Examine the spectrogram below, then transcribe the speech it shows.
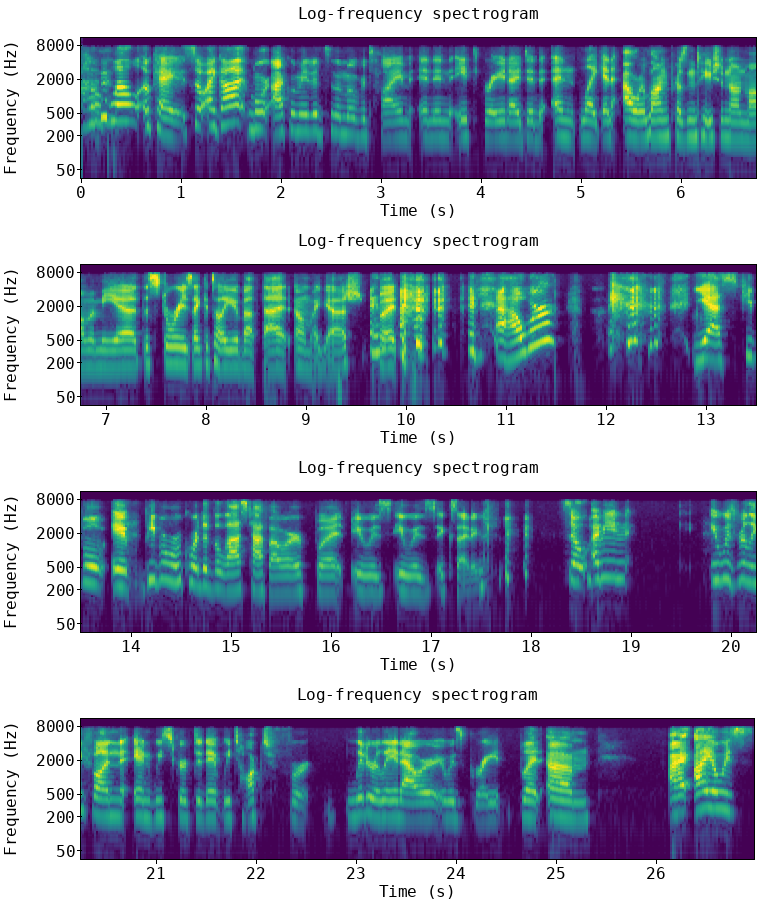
Oh, well, okay. So I got more acclimated to them over time, and in eighth grade, I did an like an hour long presentation on Mamma Mia. The stories I could tell you about that. Oh my gosh! An but An hour? yes, people it people recorded the last half hour, but it was it was exciting. so I mean, it was really fun, and we scripted it. We talked for literally an hour. It was great, but um, I I always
